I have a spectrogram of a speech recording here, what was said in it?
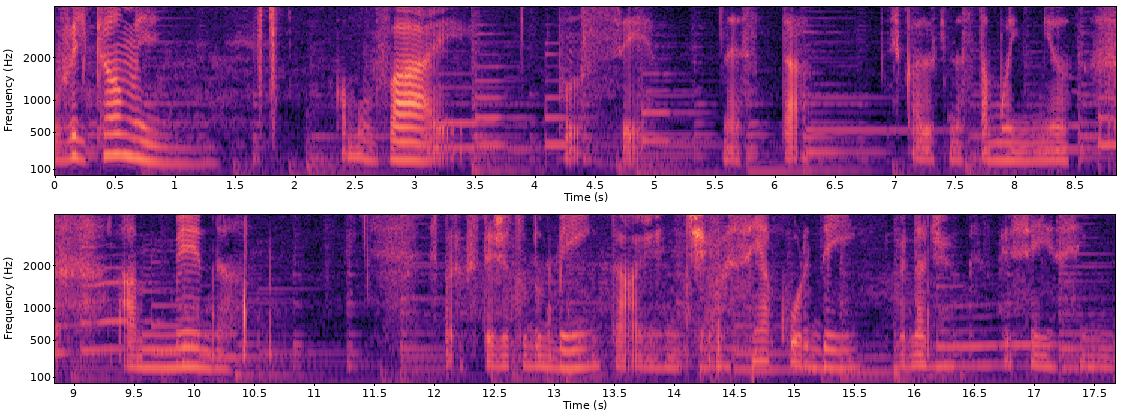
willkommen. Como vai você nesta, nesse caso aqui, nesta manhã amena? Espero que esteja tudo bem, tá, gente? Eu recém acordei. Na verdade, recém assim,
